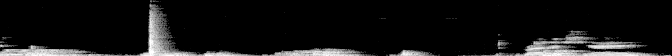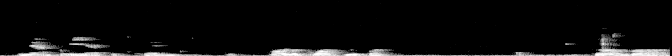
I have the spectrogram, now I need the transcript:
Ah, Brother On le croit plus pas. Samba.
